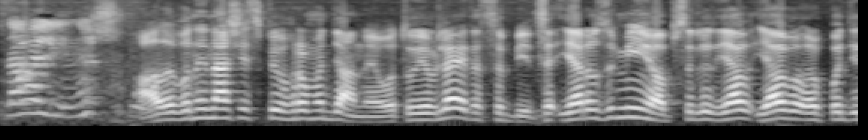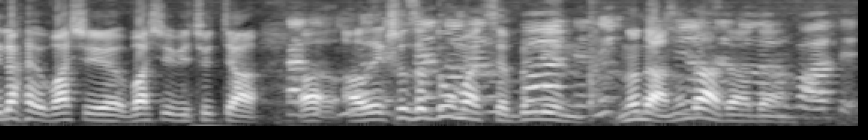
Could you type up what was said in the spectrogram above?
Взагалі не шкода. Але вони наші співгромадяни. От уявляєте собі, це я розумію абсолютно. Я, я поділяю ваші, ваші відчуття. Так, А, але якщо це задуматися, толерувати, блін, не ну да, ну да, да, да. толерувати.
